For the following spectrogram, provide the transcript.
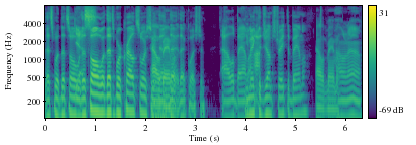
That's what. That's all. Yes. That's all. That's we're crowdsourcing that, Alabama. that that question. Alabama. You make I, the jump straight to Bama. Alabama. I don't know.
